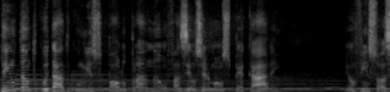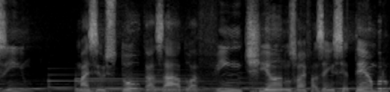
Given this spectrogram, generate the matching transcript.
Tenho tanto cuidado com isso, Paulo, para não fazer os irmãos pecarem. Eu vim sozinho, mas eu estou casado há 20 anos, vai fazer em setembro,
